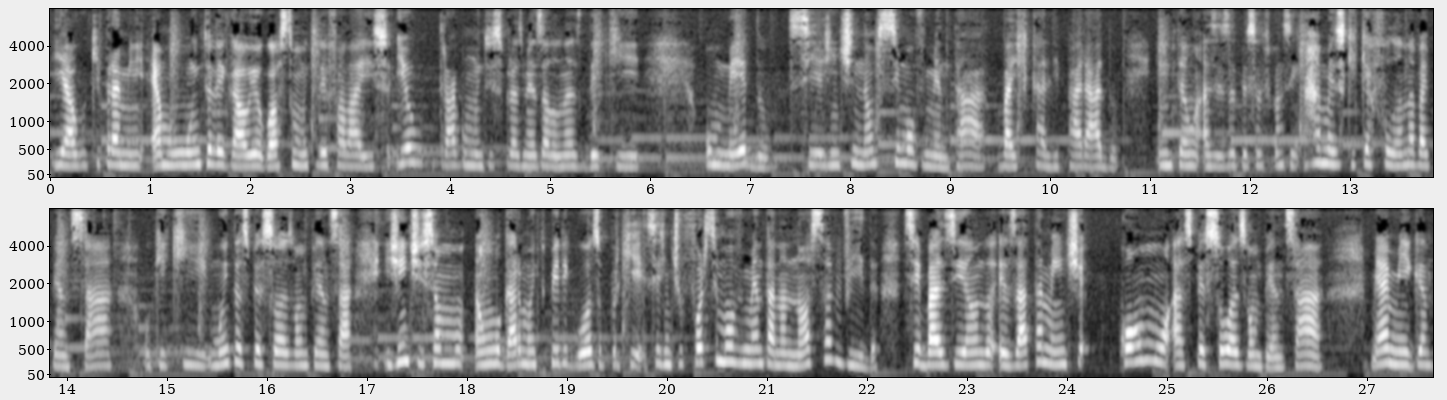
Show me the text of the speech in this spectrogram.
E é algo que para mim é muito legal e eu gosto muito de falar isso. E eu trago muito isso para as minhas alunas de que o medo, se a gente não se movimentar, vai ficar ali parado. Então, às vezes a pessoa fica assim: ah, mas o que, que a fulana vai pensar? O que, que muitas pessoas vão pensar? E, gente, isso é um, é um lugar muito perigoso, porque se a gente for se movimentar na nossa vida, se baseando exatamente como as pessoas vão pensar, minha amiga,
